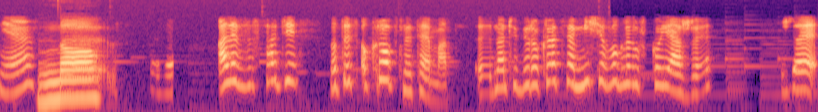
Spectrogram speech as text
nie? No. E, Ale w zasadzie, no to jest okropny temat. E, Znaczy, biurokracja mi się w ogóle już kojarzy, że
